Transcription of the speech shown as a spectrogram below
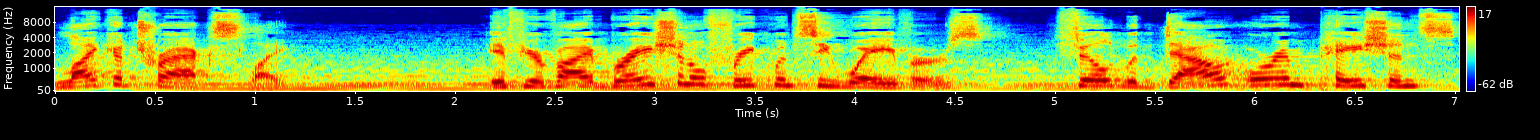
like a track slate. If your vibrational frequency wavers, filled with doubt or impatience,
